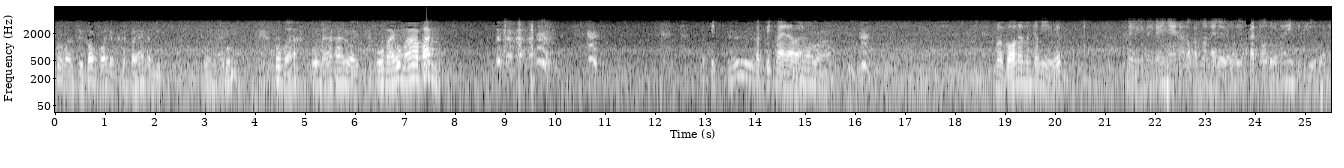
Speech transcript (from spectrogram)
พูดว่าคือกล้องก็เดี๋ยวคือไปให้ตอนนี้พูดมาคุ้มพูดว่าพูดมาค่ารวยพูดมาพูดมาปั้นกดปิดกดปิดไม่แล้วอะเอาวะเมื่อก่อนนั้นมันจะมีเว็บ ในในในแง่นะเราคำนวณได้เลยว่าเราต้องกัดจอตัวไหน CPU ตัวไหน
